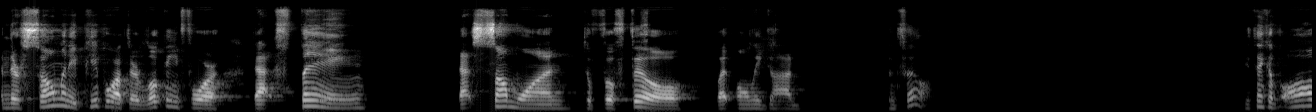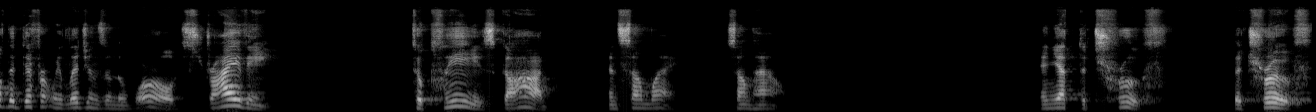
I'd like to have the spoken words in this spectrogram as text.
And there's so many people out there looking for that thing, that someone to fulfill, but only God can fill. You think of all the different religions in the world striving to please God in some way, somehow. And yet, the truth, the truth,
